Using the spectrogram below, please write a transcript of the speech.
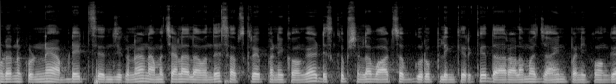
உடனுக்குடனே அப்டேட் தெரிஞ்சுக்கணும் நம்ம சேனலை வந்து சப்ஸ்கிரைப் பண்ணிக்கோங்க. டிஸ்கிரிப்ஷனில் வாட்ஸ்அப் குரூப் லிங்க் இருக்குது தாராளமாக ஜாயின் பண்ணிக்கோங்க.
